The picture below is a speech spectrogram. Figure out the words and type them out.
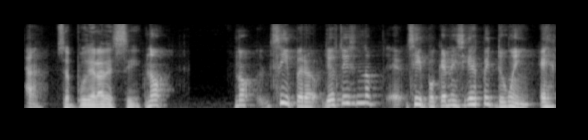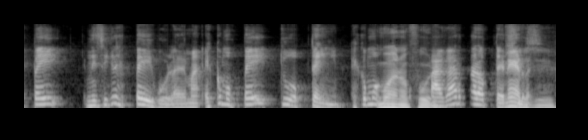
ah, se pudiera decir. no, no, sí, pero yo estoy diciendo, eh, sí, porque ni siquiera es pay to win, es pay, ni siquiera es paywall, además, es como pay to obtain, es como Bueno, pagar para obtener, Sí, sí.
